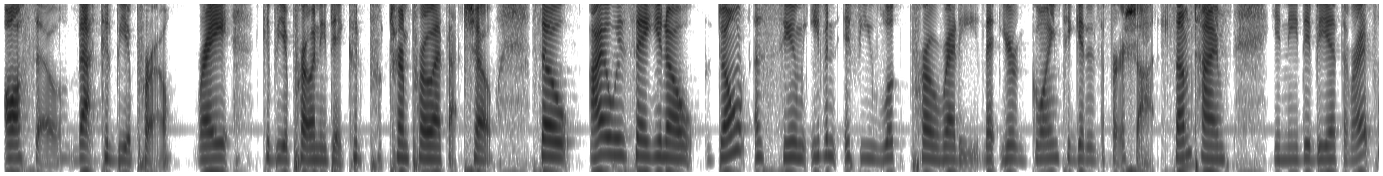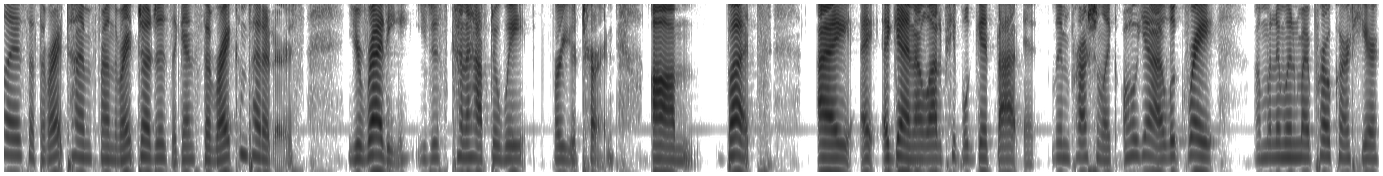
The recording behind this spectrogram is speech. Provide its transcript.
also that could be a pro, right? Could be a pro any day, could pr- turn pro at that show. So I always say, you know, don't assume, even if you look pro ready, that you're going to get it the first shot. Sometimes you need to be at the right place at the right time in front of the right judges against the right competitors. You're ready. You just kind of have to wait for your turn. Um, but I, I again, a lot of people get that impression like, oh yeah, I look great. I'm gonna win my pro card here.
